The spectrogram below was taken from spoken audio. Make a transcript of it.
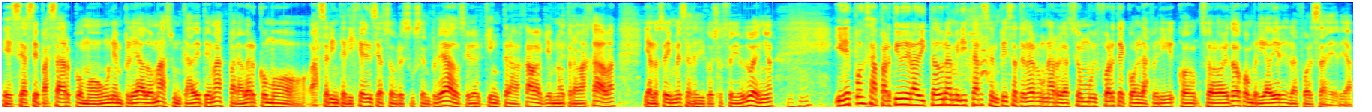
eh, se hace pasar como un empleado más, un cadete más, para ver cómo hacer inteligencia sobre sus empleados y ver quién trabajaba, quién no trabajaba. Y a los seis meses le dijo, yo soy el dueño. Y después, a partir de la dictadura militar, se empieza a tener una relación muy fuerte con las, con- sobre todo con brigadieres de la Fuerza Aérea,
